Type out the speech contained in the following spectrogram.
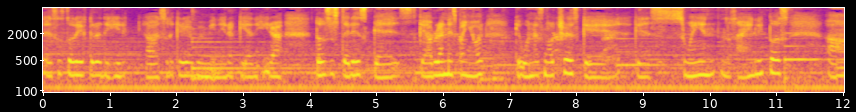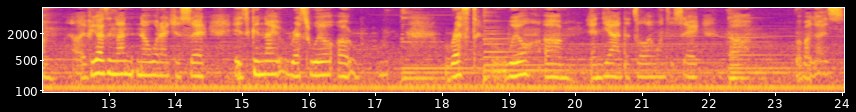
eso es todo que quiero decir. Ah, solo quería venir aquí a decir a todos ustedes que, que hablan español que buenas noches, que, que sueñen los angelitos. Um, uh, if you guys did not know what I just said, it's good night, rest well, uh, rest will, um, and yeah, that's all I want to say. Um, bye bye, guys.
